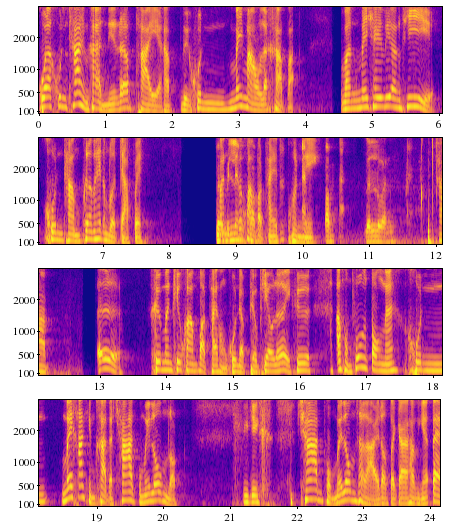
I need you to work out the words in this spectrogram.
เวลาคุณคาดถึงขนาดนิรภัยอะครับ หรือคุณไม่เมาแล้วขับอะมันไม่ใช่เรื่องที่คุณทำเพื่อไม่ให้ตำรวจจับเว้ย มัมันนเป็นเรื่องเพื่อความปลอดภัยในทุกคนเองความอัดล้วนครับ เออ คือมันคือความปลอดภัยของคุณแบบเพียวๆเลย คือเอาผมพูดตรงๆนะ คุณไม่คาดเข็มขัดอะชาติกูไม่ล่มหรอก จริงๆ ชาติผมไม่ล่มสลายหรอกจากการทำอย่างเงี้ย แต่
